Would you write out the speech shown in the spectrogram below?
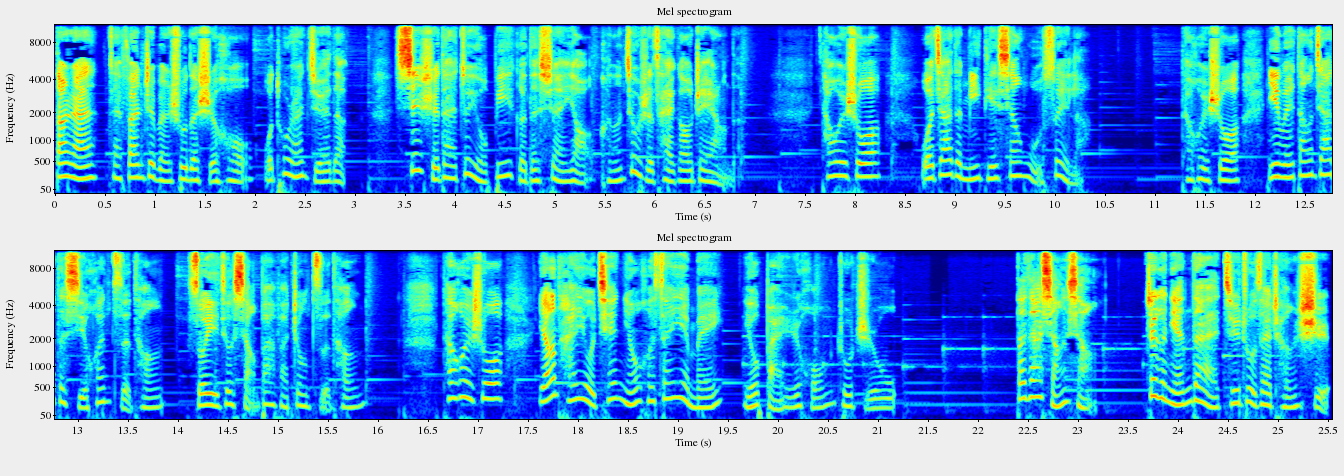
当然，在翻这本书的时候，我突然觉得，新时代最有逼格的炫耀，可能就是蔡高这样的。他会说：“我家的迷迭香五岁了。”他会说：“因为当家的喜欢紫藤，所以就想办法种紫藤。”他会说：“阳台有牵牛和三叶梅，有百日红诸植物。”大家想想，这个年代居住在城市，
